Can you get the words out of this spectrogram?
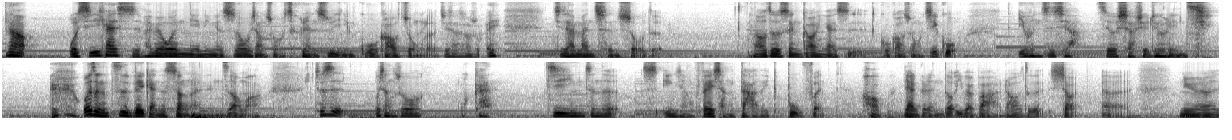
那我其实一开始还没有问年龄的时候，我想说这个人是不是已经国高中了？就想说说，哎，其实还蛮成熟的。然后这个身高应该是国高中，结果一问之下只有小学六年级，我整个自卑感就上来了，你知道吗？就是我想说，我看基因真的是影响非常大的一个部分。好，两个人都一百八，然后这个小呃女儿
